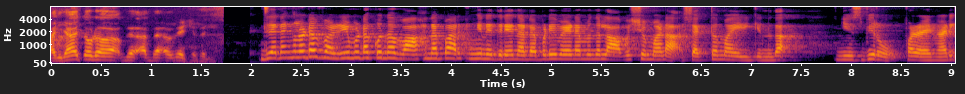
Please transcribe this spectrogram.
പഞ്ചായത്തോടും അപേ- അപേ- അപേക്ഷിക്കുന്നു. ജനങ്ങളുടെ വഴിമുടക്കുന്ന വാഹന പാർക്കിങ്ങിനെതിരെ നടപടി വേണമെന്നുള്ള ആവശ്യമാണ് ശക്തമായിരിക്കുന്നത്. ന്യൂസ് ബ്യൂറോ പഴയങ്ങാടി.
